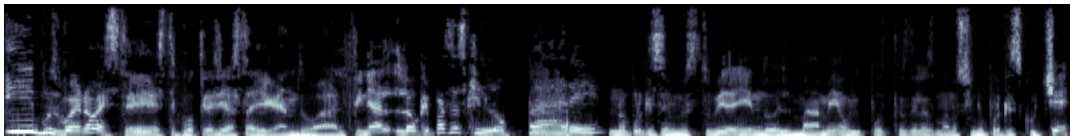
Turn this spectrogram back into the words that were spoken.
Y pues bueno, este, este podcast ya está llegando al final. Lo que pasa es que lo paré, no porque se me estuviera yendo el mame o el podcast de las manos, sino porque escuché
